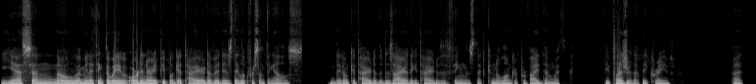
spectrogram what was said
Yes and no. I mean, I think the way ordinary people get tired of it is they look for something else. They don't get tired of the desire, they get tired of the things that can no longer provide them with the pleasure that they crave. But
